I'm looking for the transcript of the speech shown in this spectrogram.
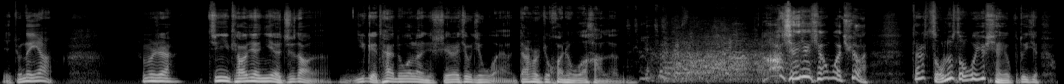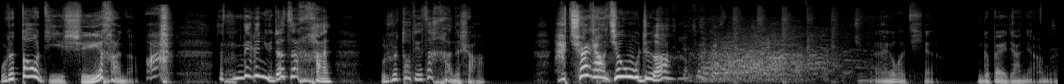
也就那样。是不是？经济条件你也知道的，你给太多了，你谁来救济我呀？待会儿就换成我喊了。啊，行行行，我去了。但是走着走，我越想越不对劲。我说到底谁喊的啊？那个女的在喊。我说到底在喊的啥？啊，全场九五折。哎呦我天，你个败家娘们儿！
